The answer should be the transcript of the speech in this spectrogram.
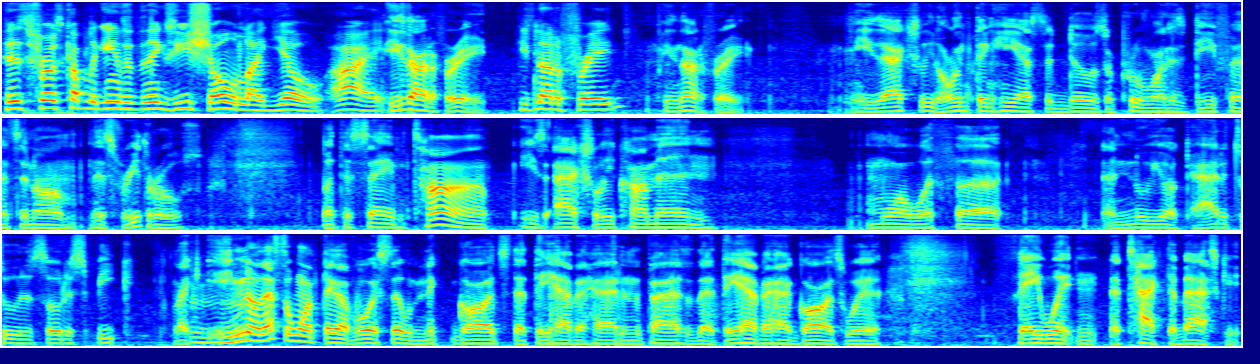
his first couple of games with the Knicks, he's shown like, yo, all right, He's not afraid. he's not afraid. He's not afraid. He's actually the only thing he has to do is improve on his defense and um his free throws. But at the same time, he's actually come in more with uh, a New York attitude, so to speak. Like mm-hmm. you know, that's the one thing I've always said with Knick guards that they haven't had in the past is that they haven't had guards where they went and attacked the basket,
